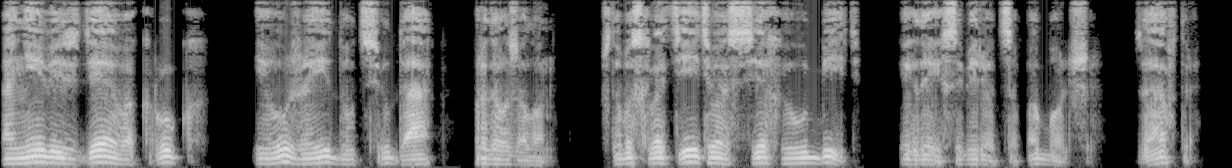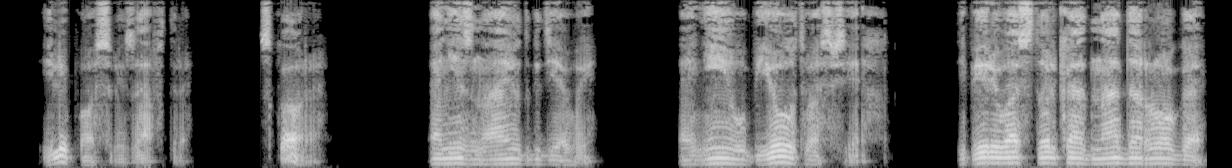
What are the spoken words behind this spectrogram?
«Они везде вокруг и уже идут сюда», — продолжал он, — «чтобы схватить вас всех и убить, когда их соберется побольше. Завтра или послезавтра. Скоро. Они знают, где вы. Они убьют вас всех. Теперь у вас только одна дорога,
